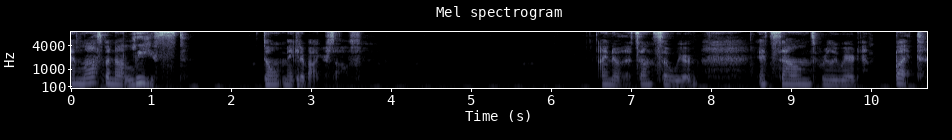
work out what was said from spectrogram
And last but not least, don't make it about yourself. I know that sounds so weird. It sounds really weird, but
